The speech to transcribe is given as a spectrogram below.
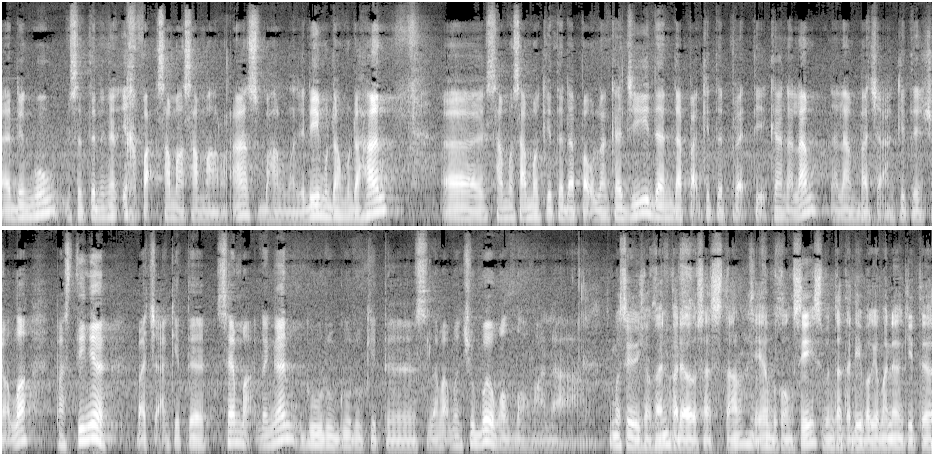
Uh, dengung beserta dengan ikhfa sama-sama. Ha, subhanallah. Jadi mudah-mudahan uh, sama-sama kita dapat ulang kaji dan dapat kita praktikkan dalam dalam bacaan kita insya-Allah. Pastinya bacaan kita semak dengan guru-guru kita. Selamat mencuba wallahu a'lam. Terima kasih ucapkan pada Ustaz Star. Ya berkongsi sebentar tadi bagaimana kita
